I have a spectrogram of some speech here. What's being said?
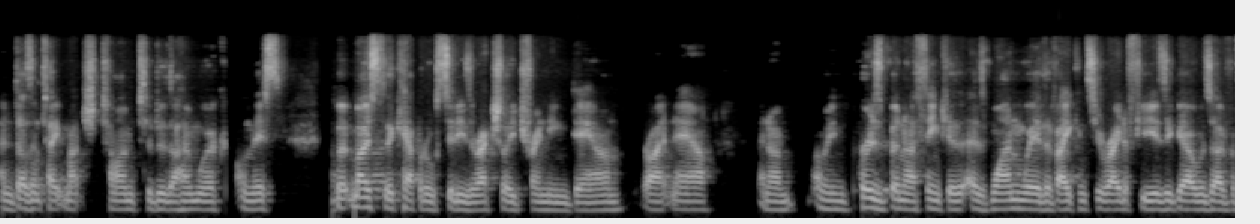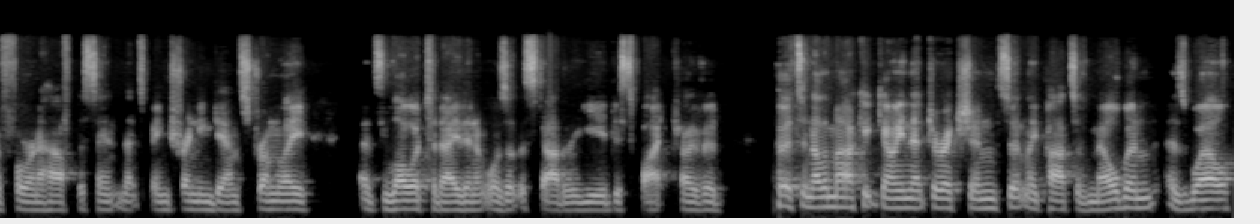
and it doesn't take much time to do the homework on this. But most of the capital cities are actually trending down right now. And I'm, I mean, Brisbane, I think, as one where the vacancy rate a few years ago was over 4.5%. and That's been trending down strongly. It's lower today than it was at the start of the year, despite COVID. Perth's another market going that direction, certainly parts of Melbourne as well,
